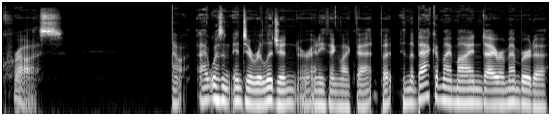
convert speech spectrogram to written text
cross. Now, I wasn't into religion or anything like that, but in the back of my mind, I remembered a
